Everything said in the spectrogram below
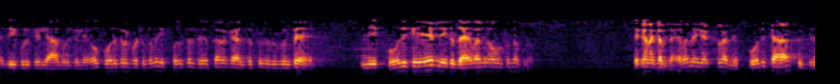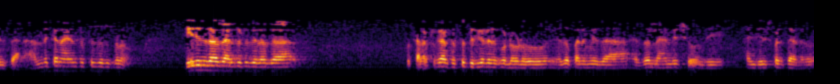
అది ఈ గుడికి వెళ్ళి ఆ గుడికి వెళ్ళి ఏవో కోరికలు పెట్టుకుని ఈ కోరికలు తీర్చడానికి ఆయన చుట్టూ తిరుగుతుంటే నీ కోరికయే నీకు దైవంగా ఉంటున్నప్పుడు. కానీ అక్కడ దైవం నీకు ఎక్కడ నీ కోరిక సిద్ధించాలి. అందుకని ఆయన చుట్టూ తిరుగుతున్నాం. తీరిన తర్వాత ఆయన చుట్టూ తిరగదా కలెక్టర్ గారి చుట్టూ తిరిగాడు అనుకున్నాడు ఏదో పని మీద ఏదో ల్యాండ్ ఇష్యూ ఉంది ఆయన చేసి పెడతాడు.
